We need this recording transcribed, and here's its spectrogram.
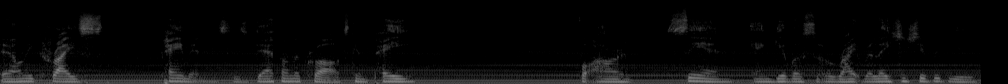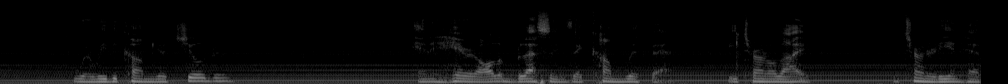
that only Christ payment, his death on the cross, can pay for our sin and give us a right relationship with you where we become your children and inherit all the blessings that come with that eternal life, eternity in heaven,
